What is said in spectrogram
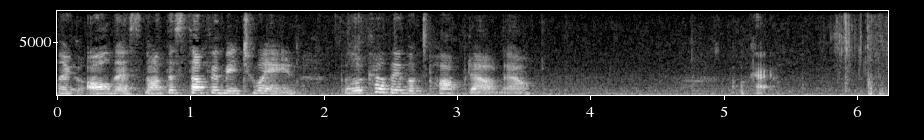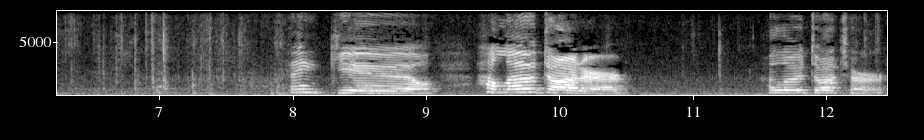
like all this, not the stuff in between. But look how they look popped out now. Okay. Thank you. Hello, daughter. Hello, daughter.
